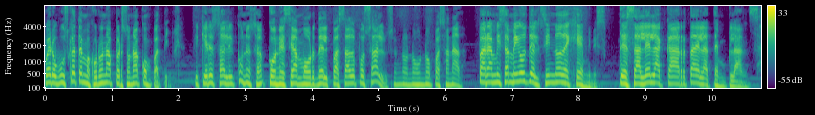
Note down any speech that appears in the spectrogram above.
Pero búscate mejor una persona compatible. Si quieres salir con, esa, con ese amor del pasado, pues sal, no, no, no pasa nada. Para mis amigos del signo de Géminis, te sale la carta de la templanza,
